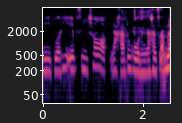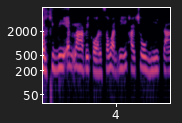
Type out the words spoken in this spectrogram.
มีตัวที่ FC ชอบนะคะ ทุกคนนะคะสำหรับคลิปนี้แอดลาไปก่อนสวัสดีค่ะโชคดีจ้า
